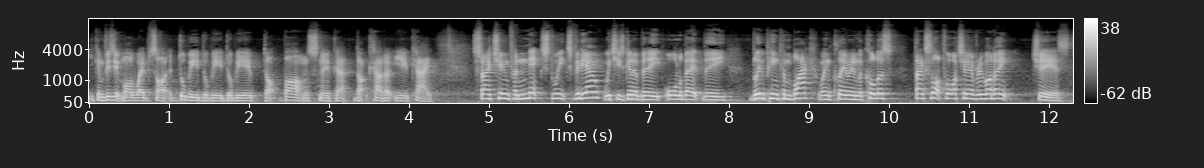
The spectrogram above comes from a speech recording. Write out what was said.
You can visit my website at www.bartonsnooker.co.uk. Stay tuned for next week's video, which is going to be all about the blue, pink and black when clearing the colours. Thanks a lot for watching everybody. Cheers.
